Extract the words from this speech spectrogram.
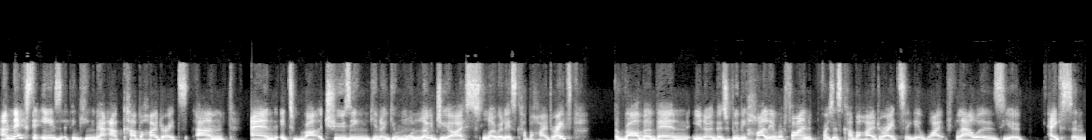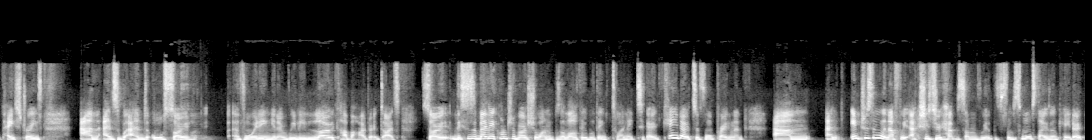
Our next is thinking about our carbohydrates, um, and it's choosing, you know, your more low GI, slow release carbohydrates rather than, you know, those really highly refined processed carbohydrates, so your white flours, your cakes and pastries, um, as and also avoiding, you know, really low carbohydrate diets. So this is maybe a controversial one because a lot of people think, do I need to go keto to fall pregnant? Um, and interestingly enough, we actually do have some some small studies on keto,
